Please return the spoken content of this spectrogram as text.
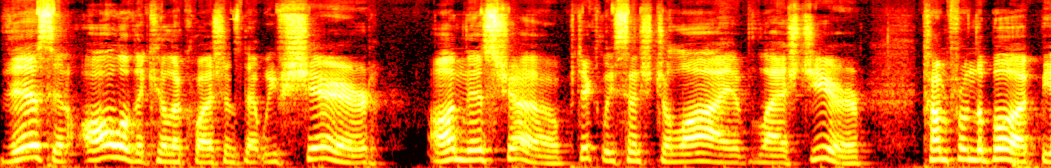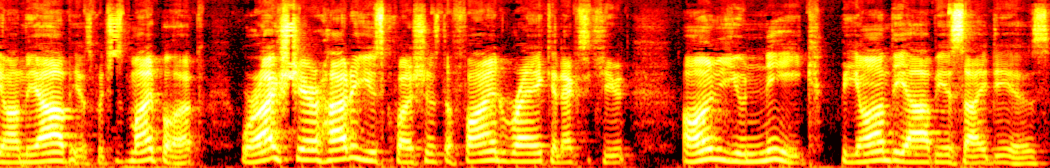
This and all of the killer questions that we've shared on this show, particularly since July of last year, come from the book Beyond the Obvious, which is my book, where I share how to use questions to find, rank, and execute on unique, beyond the obvious ideas.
